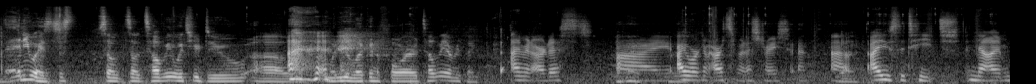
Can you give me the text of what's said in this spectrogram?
anyways, just so so tell me what you do. Um, what are you looking for? Tell me everything. I'm an artist. Okay, I. I work in arts administration. Um, Yeah. I used to teach. Now I'm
